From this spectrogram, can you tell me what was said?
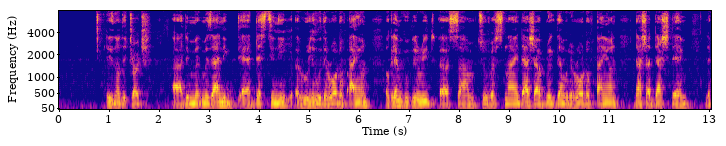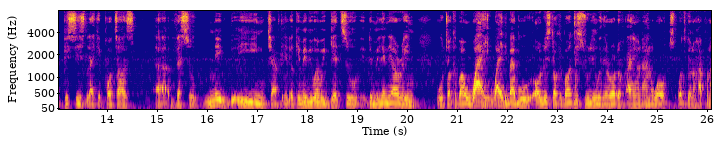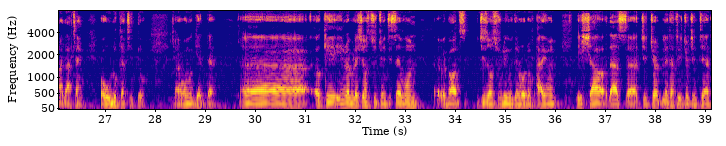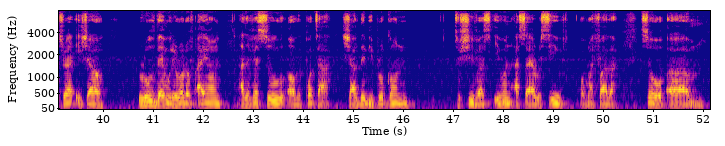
this is not the church uh, the messianic uh, destiny, uh, ruling with the rod of iron. Okay, let me quickly read uh, Psalm 2, verse 9. Thou shalt break them with a rod of iron, thou shalt dash them the pieces like a potter's uh, vessel. Maybe in chapter, okay, maybe when we get to the millennial reign, we'll talk about why why the bible always talk about this ruling with a rod of iron and what what's going to happen at that time. But we'll look at it though uh, when we get there. Uh, okay, in Revelations 2.27, about Jesus ruling with a rod of iron, he shall, that's uh, the church, letter to the church in Thyatira, he shall rule them with a rod of iron as a vessel of a potter, shall they be broken to shivers, even as I received of my father. So, um,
